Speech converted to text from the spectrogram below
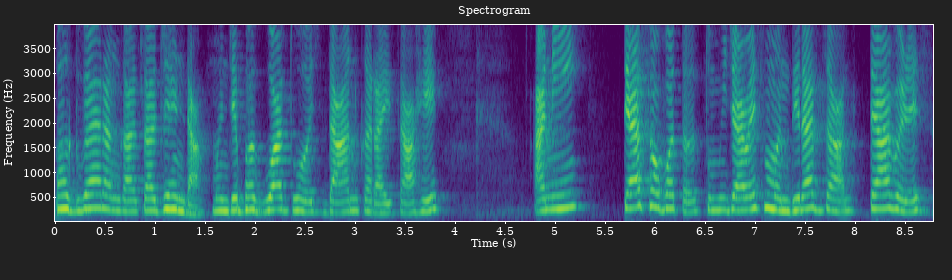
भगव्या रंगाचा झेंडा म्हणजे भगवा ध्वज दान करायचा आहे. आणि त्यासोबतच तुम्ही ज्यावेळेस मंदिरात जाल त्यावेळेस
